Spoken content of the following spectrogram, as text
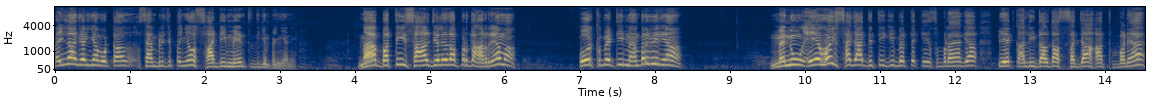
ਪਹਿਲਾਂ ਜਿਹੜੀਆਂ ਵੋਟਾਂ ਅਸੈਂਬਲੀ 'ਚ ਪਈਆਂ ਉਹ ਸਾਡੀ ਮਿਹਨਤ ਦੀਆਂ ਪਈਆਂ ਨੇ। ਮੈਂ 32 ਸਾਲ ਜ਼ਿਲ੍ਹੇ ਦਾ ਪ੍ਰਧਾਨ ਰਿਹਾ ਵਾਂ ਕੋਰ ਕਮੇਟੀ ਮੈਂਬਰ ਵੀ ਰਿਹਾ। ਮੈਨੂੰ ਇਹੋ ਹੀ ਸਜ਼ਾ ਦਿੱਤੀ ਕਿ ਮੇਰੇ ਤੇ ਕੇਸ ਬਣਾਇਆ ਗਿਆ ਵੀ ਇਹ ਅਕਾਲੀ ਦਲ ਦਾ ਸੱਜਾ ਹੱਥ ਬਣਿਆ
